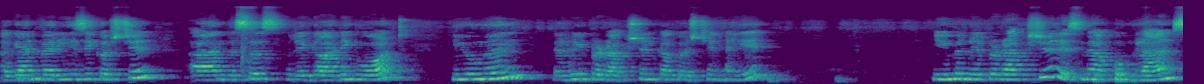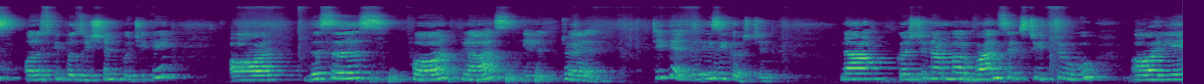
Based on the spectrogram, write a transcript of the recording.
Again very easy question and this is regarding what human reproduction का क्वेश्चन है ये। ह्यूमन रिप्रोडक्शन इसमें आपको ग्लैंड्स और उसकी पोजीशन पूछी थी और this is for class twelve ठीक है इजी क्वेश्चन ना क्वेश्चन नंबर 162 और ये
